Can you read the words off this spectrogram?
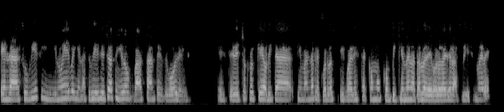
en la sub-19 y en la sub-18 ha tenido bastantes goles. Este, de hecho, creo que ahorita, si mal no recuerdo, igual está como compitiendo en la tabla de goles de la sub-19.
